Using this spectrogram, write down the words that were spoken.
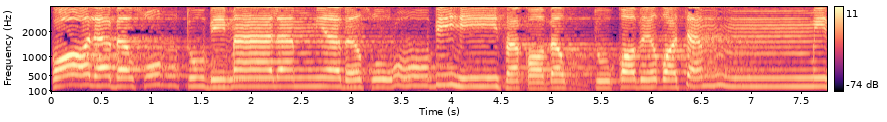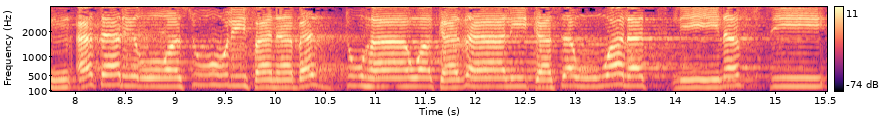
قال بصرت بما لم يبصروا به فقبضت قبضة من أثر الرسول فنبذتها وكذلك سولت لي نفسي.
